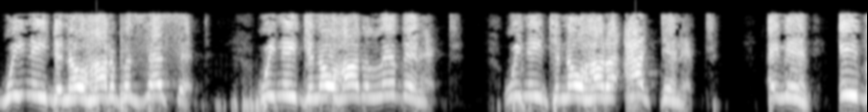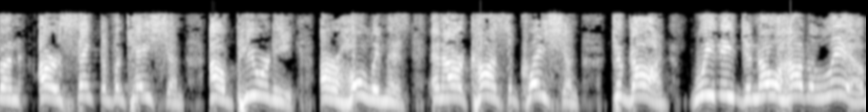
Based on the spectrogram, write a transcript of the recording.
we need to know how to possess it. We need to know how to live in it. We need to know how to act in it. Amen even our sanctification, our purity, our holiness, and our consecration to God. We need to know how to live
